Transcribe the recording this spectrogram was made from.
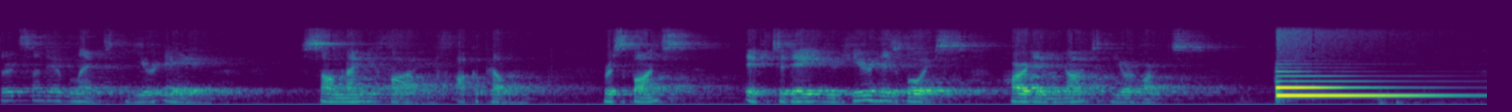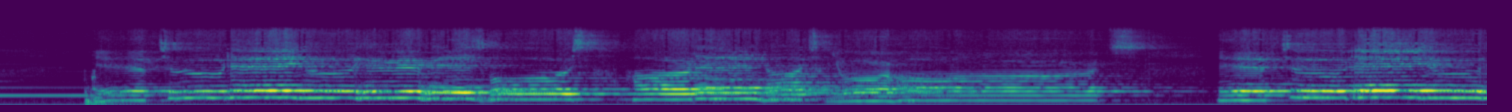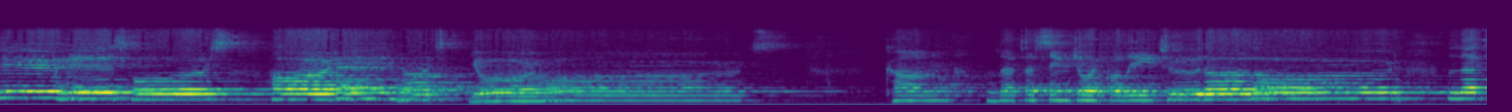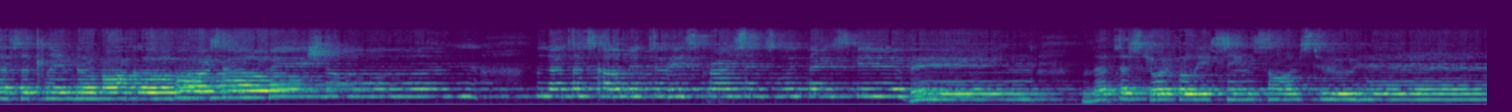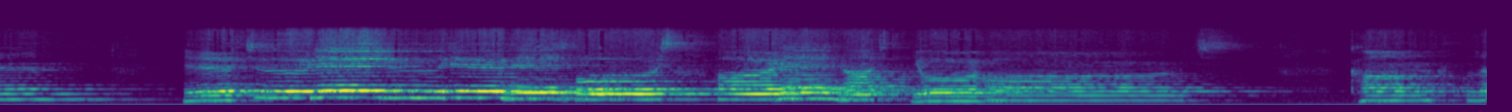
Third Sunday of Lent, Year A, Psalm 95, a cappella. Response If today you hear his voice, harden not your hearts. Come, let us sing joyfully to the Lord. Let us acclaim the rock of our salvation. Let us come into his presence with thanksgiving. Let us joyfully sing psalms to him.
